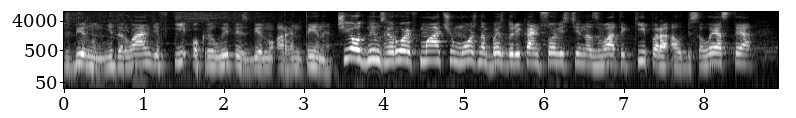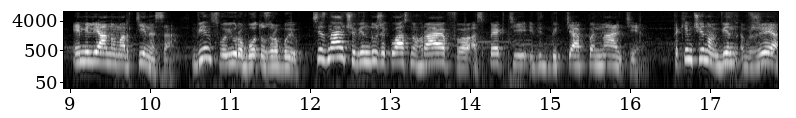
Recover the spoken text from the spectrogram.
збірну Нідерландів і окрилити збірну Аргентини. Ще одним з героїв матчу можна без дорікань совісті назвати кіпера Албіселесте Еміліано Мартінеса. Він свою роботу зробив. Всі знають, що він дуже класно грає в аспекті відбиття пенальті. Таким чином він вже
